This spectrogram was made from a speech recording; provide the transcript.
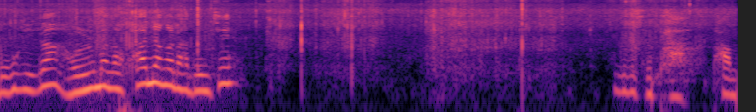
모기가 얼마나 환영을 하든지. 여기 보세요, 봐, 밤.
